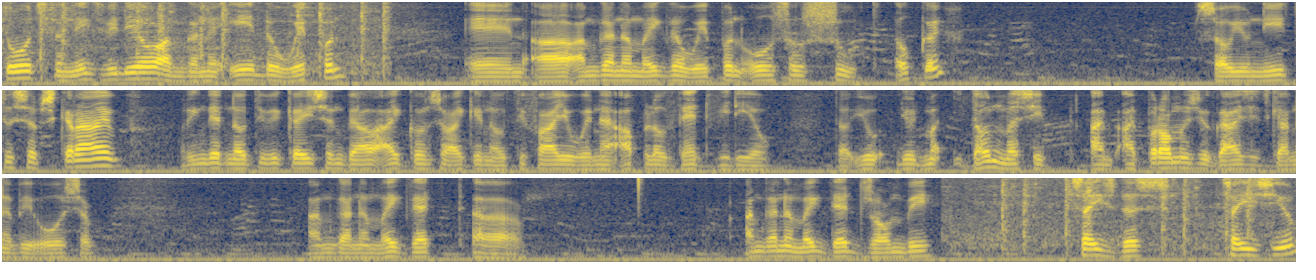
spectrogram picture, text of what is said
torch the next video I'm gonna add the weapon. And uh, I'm gonna make the weapon also shoot okay? So you need to subscribe. Ring that notification bell icon so I can notify you when I upload that video. You you don't miss it. I, I promise you guys it's gonna be awesome. I'm gonna make that uh, I'm gonna make that zombie. Chase this chase you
